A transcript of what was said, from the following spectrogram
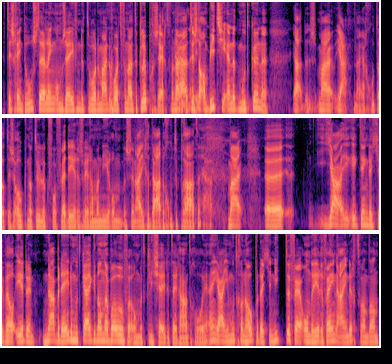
Het is geen doelstelling om zevende te worden, maar er wordt vanuit de club gezegd van, nou Ja, ja, het is de ambitie en het moet kunnen. Ja, dus, maar ja, nou ja, goed, dat is ook natuurlijk voor Vladeris weer een manier om zijn eigen daden goed te praten. Maar eh, ja, ik, ik denk dat je wel eerder naar beneden moet kijken dan naar boven om het cliché er tegenaan te gooien. En ja, je moet gewoon hopen dat je niet te ver onder Heerenveen eindigt, want dan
